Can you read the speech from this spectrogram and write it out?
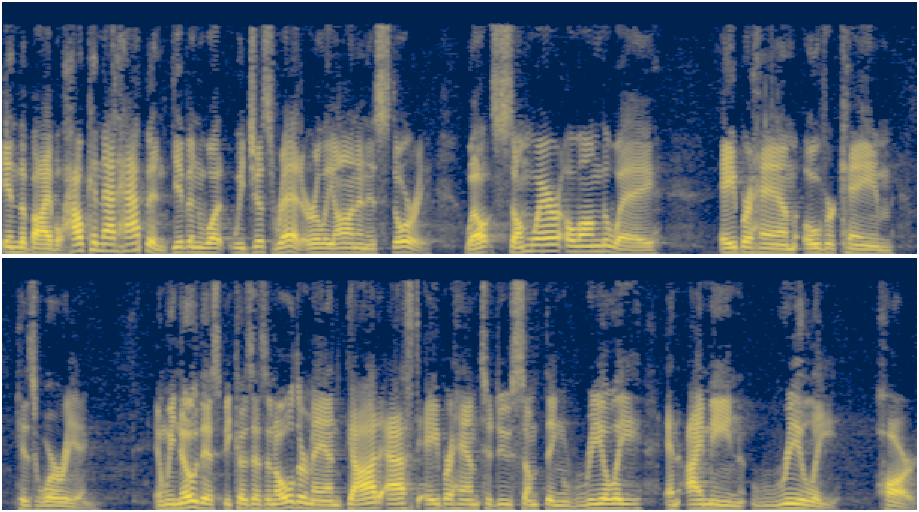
in the Bible. How can that happen given what we just read early on in his story? Well, somewhere along the way, Abraham overcame his worrying. And we know this because as an older man, God asked Abraham to do something really, and I mean really, hard.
